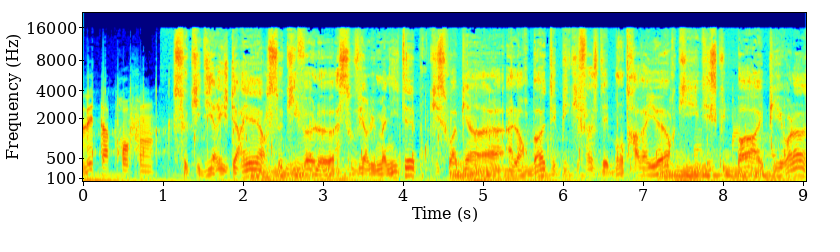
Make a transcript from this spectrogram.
L'état profond. Ceux qui dirigent derrière, ceux qui veulent euh, assouvir l'humanité pour qu'ils soient bien à, à leur botte et puis qu'ils fassent des bons travailleurs, qui discutent pas et puis voilà.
